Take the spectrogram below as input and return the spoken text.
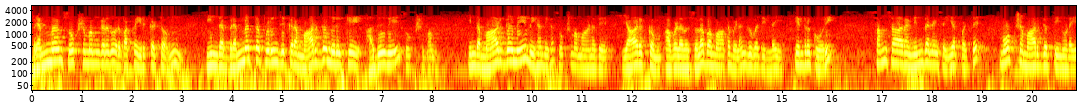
பிரம்மம் சூக்மம்ங்கிறது ஒரு பக்கம் இருக்கட்டும் இந்த பிரம்மத்தை புரிஞ்சுக்கிற மார்க்கம் இருக்கே அதுவே சூக்மம் இந்த மார்க்கமே மிக மிக சூக்மமானது யாருக்கும் அவ்வளவு சுலபமாக விளங்குவதில்லை என்று கூறி சம்சார நிந்தனை செய்யப்பட்டு மோக்ஷ மார்க்கத்தினுடைய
